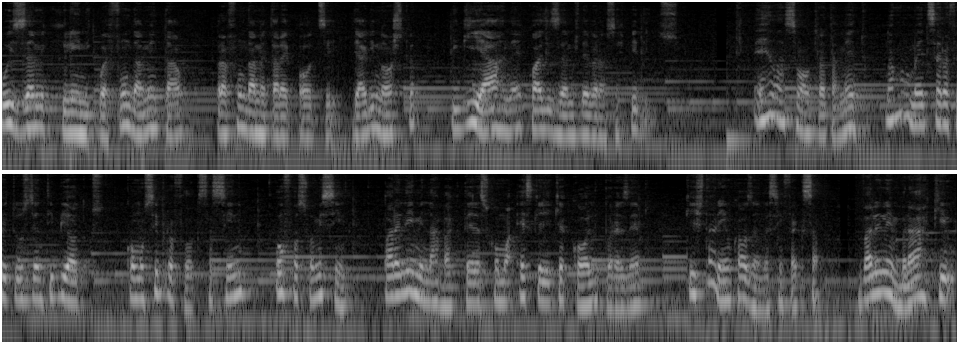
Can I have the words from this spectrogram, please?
o exame clínico é fundamental para fundamentar a hipótese diagnóstica e guiar né, quais exames deverão ser pedidos. Em relação ao tratamento, normalmente será feito uso de antibióticos, como ciprofloxacino ou fosfomicina, para eliminar bactérias como a Escherichia coli, por exemplo, que estariam causando essa infecção. Vale lembrar que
